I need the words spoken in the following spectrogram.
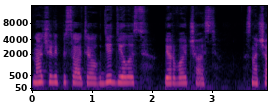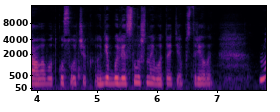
начали писать, а где делась первая часть? Сначала вот кусочек, где были слышны вот эти обстрелы. Ну,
